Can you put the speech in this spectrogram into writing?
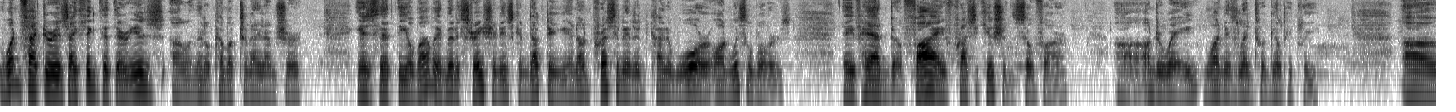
one factor is I think that there is, uh, that'll come up tonight, I'm sure, is that the Obama administration is conducting an unprecedented kind of war on whistleblowers. They've had uh, five prosecutions so far uh, underway. One has led to a guilty plea uh,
